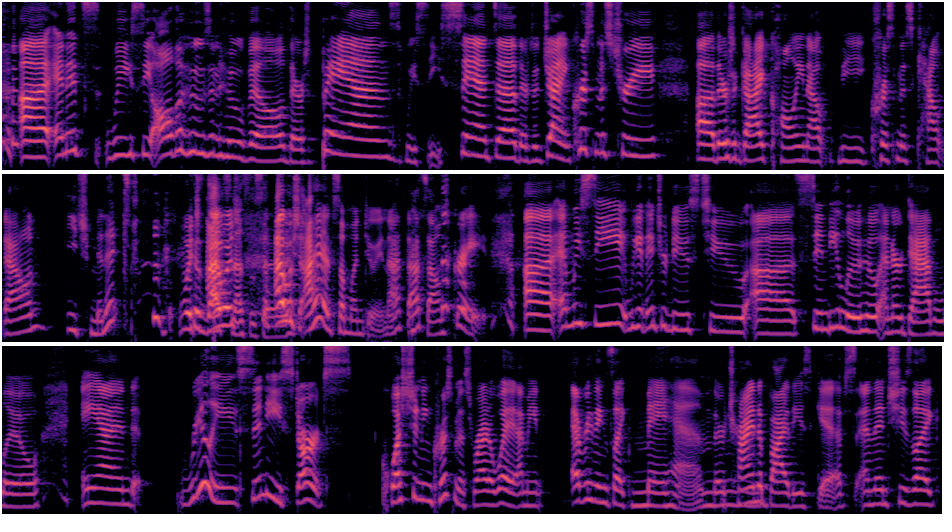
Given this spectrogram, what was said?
uh, and it's we see all the Who's in Whoville. There's bands. We see Santa. There's a giant Christmas tree. Uh, there's a guy calling out the Christmas countdown each minute, which I wish necessary. I wish I had someone doing that. That sounds great. uh, and we see we get introduced to uh, Cindy Lou Who and her dad Lou, and really Cindy starts questioning Christmas right away. I mean, everything's like mayhem. They're trying to buy these gifts, and then she's like,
